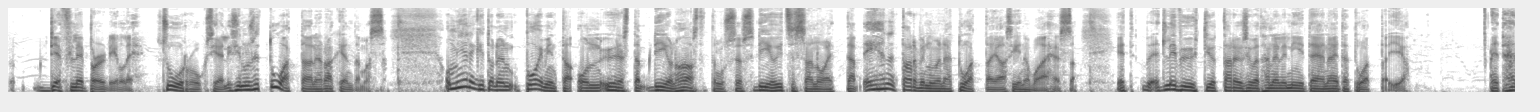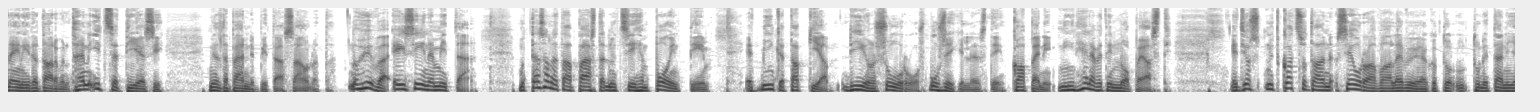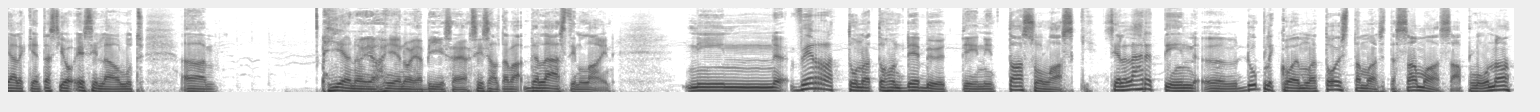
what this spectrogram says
Def Leppardille suuruuksia, eli siinä on se tuottaa ne rakentamassa. On mielenkiintoinen poiminta on yhdestä Dion haastattelussa, jossa Dio itse sanoi, että ei hän tarvinnut enää tuottajaa siinä vaiheessa. Että et levyyhtiöt tarjosivat hänelle niitä ja näitä tuottajia. Että hän ei niitä tarvinnut. Hän itse tiesi, miltä bändi pitää soundata. No hyvä, ei siinä mitään. Mutta tässä aletaan päästä nyt siihen pointtiin, että minkä takia Dion suuruus musiikillisesti kapeni niin helvetin nopeasti. Et jos nyt katsotaan seuraavaa levyä, joka tuli tämän jälkeen, tässä jo esillä ollut äh, hienoja, hienoja biisejä sisältävä The Last in Line, niin verrattuna tuohon debyyttiin, niin taso laski. Siellä lähdettiin äh, duplikoimaan, toistamaan sitä samaa saplunaa,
